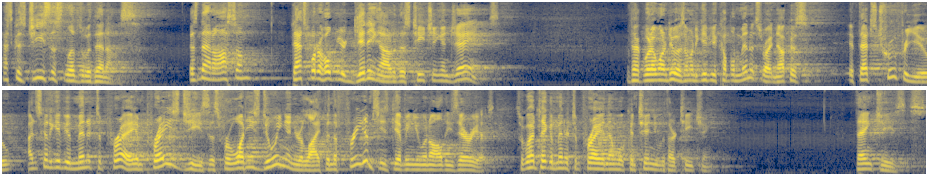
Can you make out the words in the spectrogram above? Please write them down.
That's because Jesus lives within us. Isn't that awesome? That's what I hope you're getting out of this teaching in James. In fact, what I want to do is I'm going to give you a couple minutes right now because if that's true for you, I'm just going to give you a minute to pray and praise Jesus for what he's doing in your life and the freedoms he's giving you in all these areas. So go ahead and take a minute to pray and then we'll continue with our teaching. Thank Jesus.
